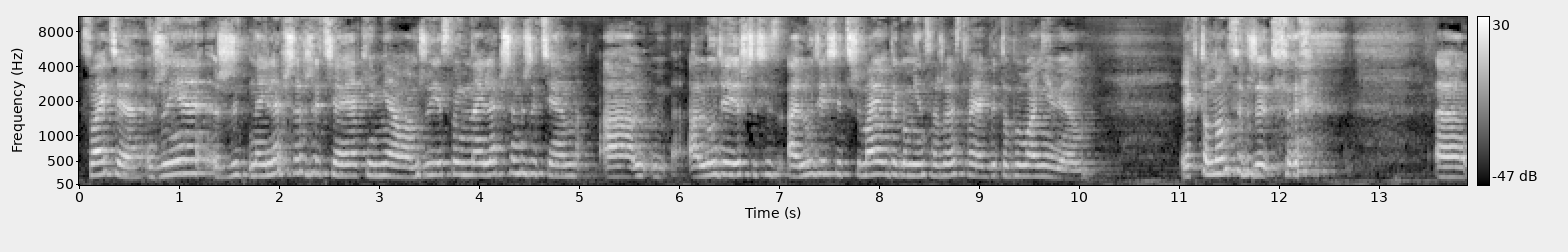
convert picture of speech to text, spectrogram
Słuchajcie, żyję ży najlepsze życie, jakie miałam, żyję swoim najlepszym życiem, a, a, ludzie jeszcze się, a ludzie się trzymają tego mięsarzostwa, jakby to była, nie wiem, jak tonący brzytwy. E,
